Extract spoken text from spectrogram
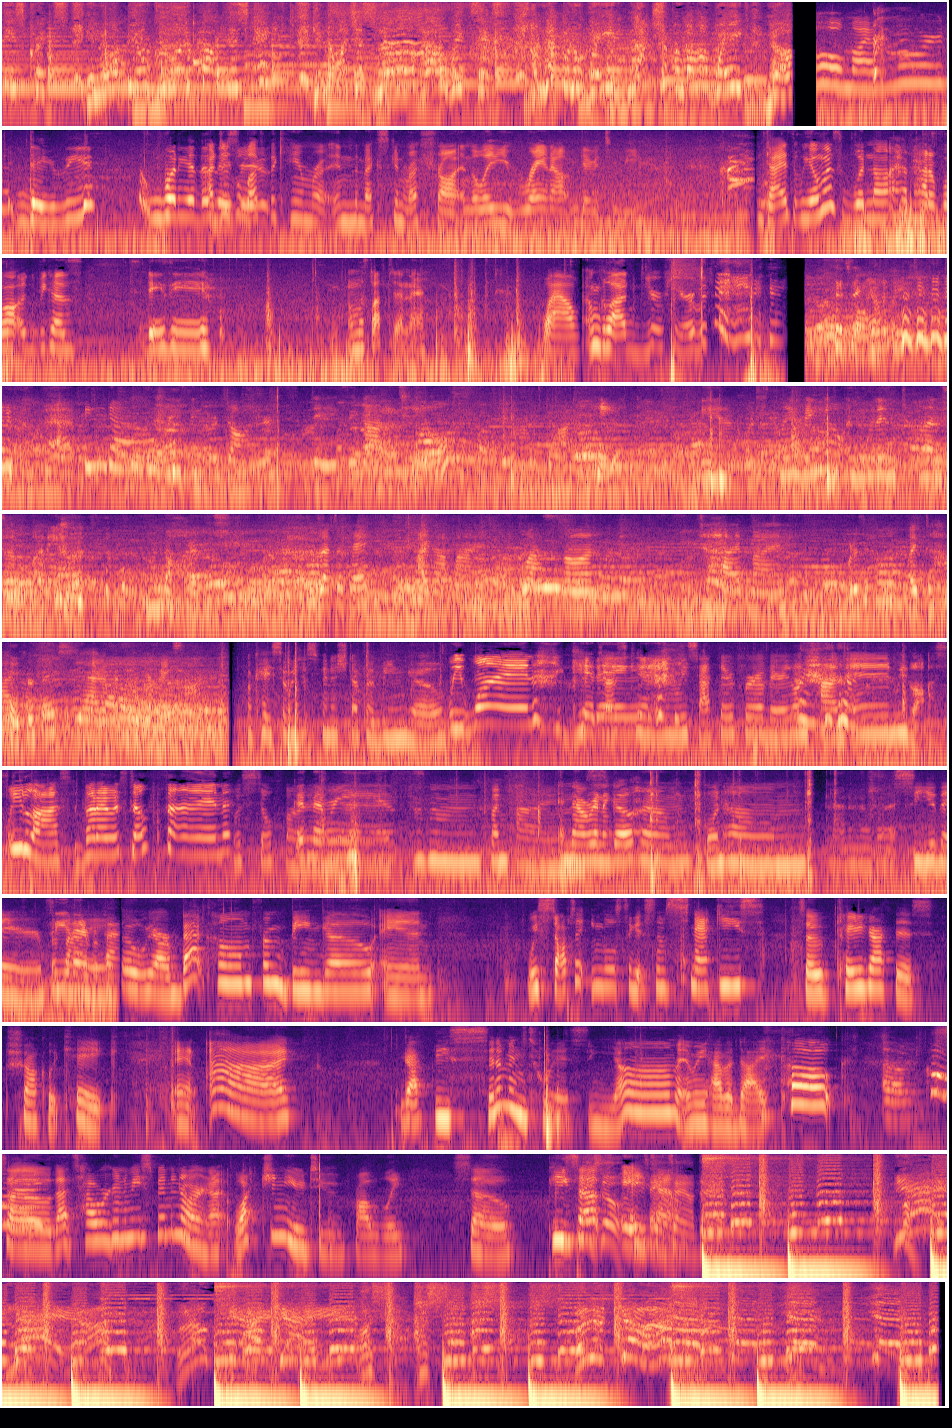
These crepes, you know I feel good about this cake. You know I just love how it tastes. I'm not gonna wait, not tripping by my weight. No. Oh my lord. Daisey, what do you think? I just left the camera in the Mexican restaurant and the lady ran out and gave it to me. Guys, we almost would not have had a vlog because Daisey almost left it in there. Wow. I'm glad you're here with me. At bingo, raising our daughters. Daisey got teal, I got pink, and we're just playing bingo and winning tons of money. Nuts. But that's okay. I got my glasses on to hide my, what is it called? Like to hide. Poker face? Yeah, I got my poker face on. Okay, so we just finished up a bingo. We won! Kidding. Just kidding. We sat there for a very long time and we lost. We lost, but it was still fun. It was still fun. Good memories. Mm-hmm. Fun times. And now we're gonna go home. going home. I don't know what. See you there. See you there, bye-bye. So we are back home from bingo and we stopped at Ingles to get some snackies. So Katie got this chocolate cake and I got the cinnamon twist. Yum. And we have a Diet Coke. So that's how we're gonna be spending our night watching YouTube probably. So peace, yeah, yeah. Okay. Usher, usher, usher. Let's go. Yeah, yeah.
